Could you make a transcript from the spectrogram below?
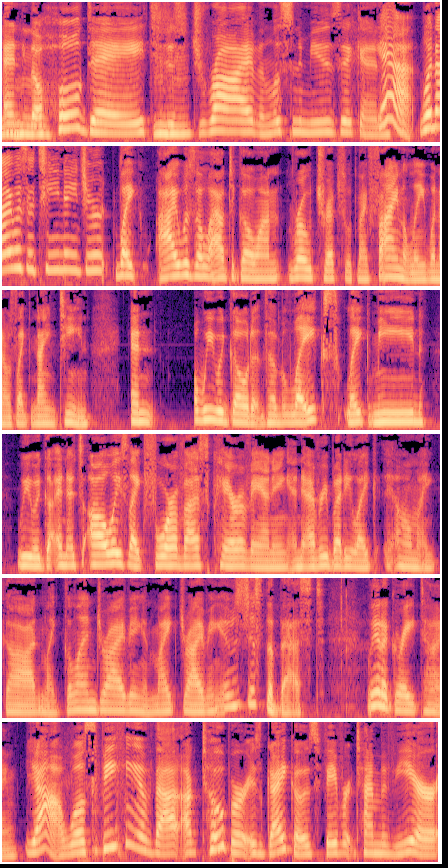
and the whole day to just drive and listen to music and Yeah. When I was a teenager, like I was allowed to go on road trips with my finally when I was like 19. And we would go to the lakes, Lake Mead. We would go, and it's always like four of us caravanning and everybody like, oh my God, and like Glenn driving and Mike driving. It was just the best. We had a great time. Yeah. Well, speaking of that, October is Geico's favorite time of year,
